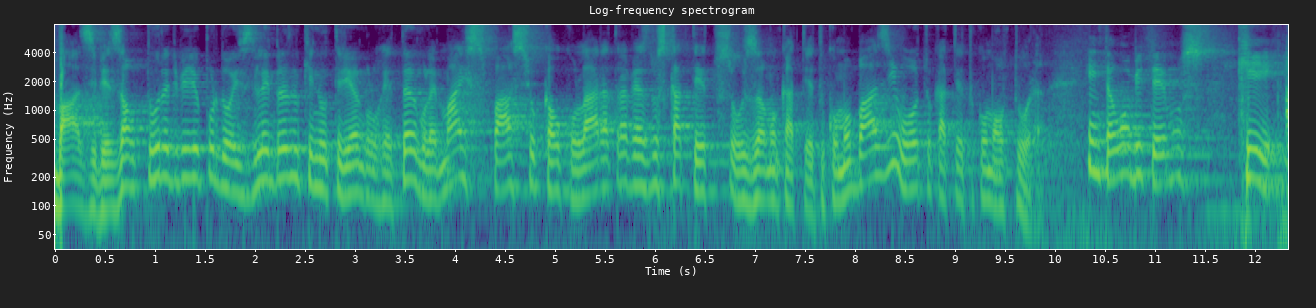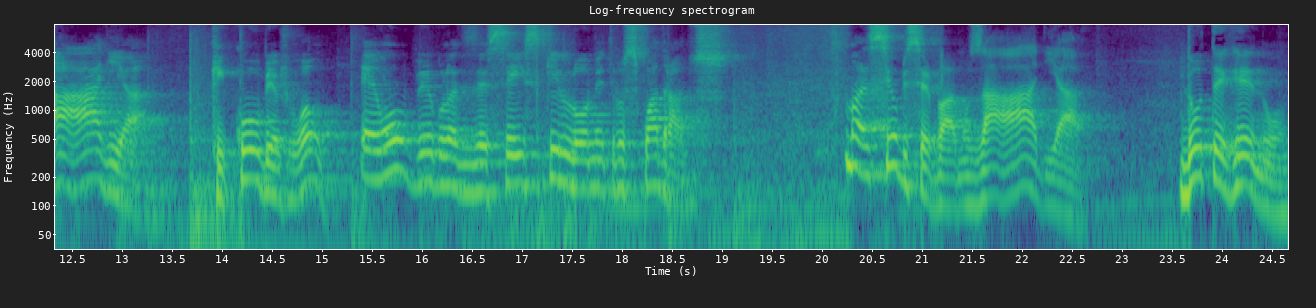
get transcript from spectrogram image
Base vezes altura dividido por 2. Lembrando que no triângulo retângulo é mais fácil calcular através dos catetos. Usamos o cateto como base e o outro cateto como altura. Então obtemos que a área que coube a João é 1,16 quilômetros quadrados. Mas se observarmos a área do terreno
